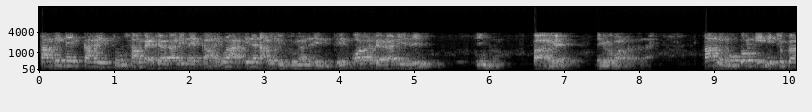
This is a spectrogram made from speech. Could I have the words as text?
tapi nikah itu sampai darah di nikah itu artinya nak hubungan intim orang darah ini paham ya? Ini rumah tapi hukum ini juga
